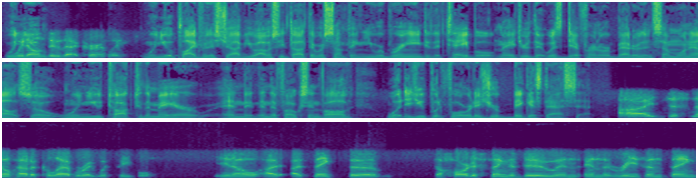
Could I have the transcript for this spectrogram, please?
When we you- don't do that currently. When you applied for this job, you obviously thought there was something you were bringing to the table, Major, that was different or better than someone else. So when you talked to the mayor and the, and the folks involved, what did you put forward as your biggest asset? I just know how to collaborate with people. You know, I, I think the the hardest thing to do and, and the reason things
